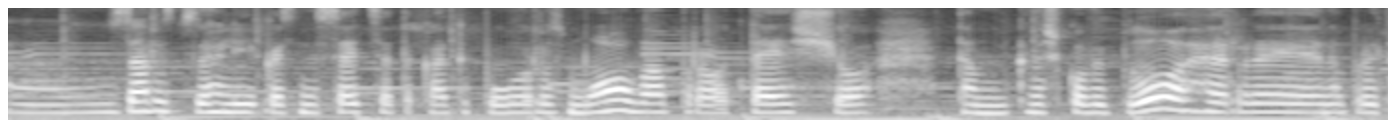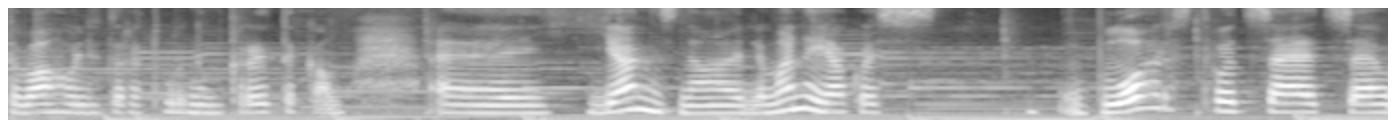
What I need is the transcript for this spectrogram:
Е, Зараз взагалі якась несеться така типу розмова про те, що там книжкові блогери на противагу літературним критикам. Е, я не знаю, для мене якось блогерство це, це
